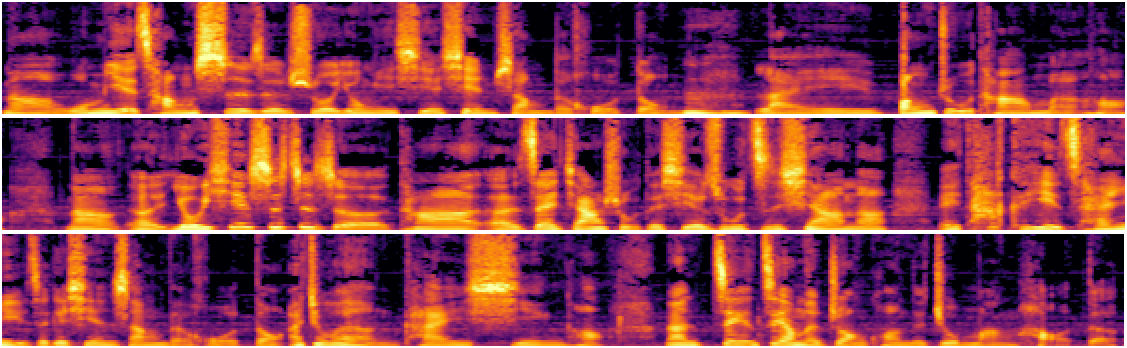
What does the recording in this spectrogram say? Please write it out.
那我们也尝试着说用一些线上的活动，嗯，来帮助他们哈。那呃，有一些失智者，他呃在家属的协助之下呢，诶，他可以参与这个线上的活动啊，就会很开心哈。那这这样的状况的就蛮好的，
